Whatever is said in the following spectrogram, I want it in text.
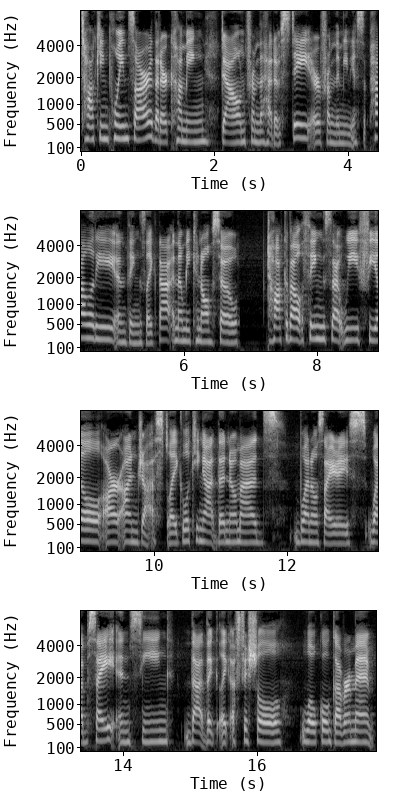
talking points are that are coming down from the head of state or from the municipality and things like that. And then we can also talk about things that we feel are unjust, like looking at the Nomads Buenos Aires website and seeing that the like official local government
